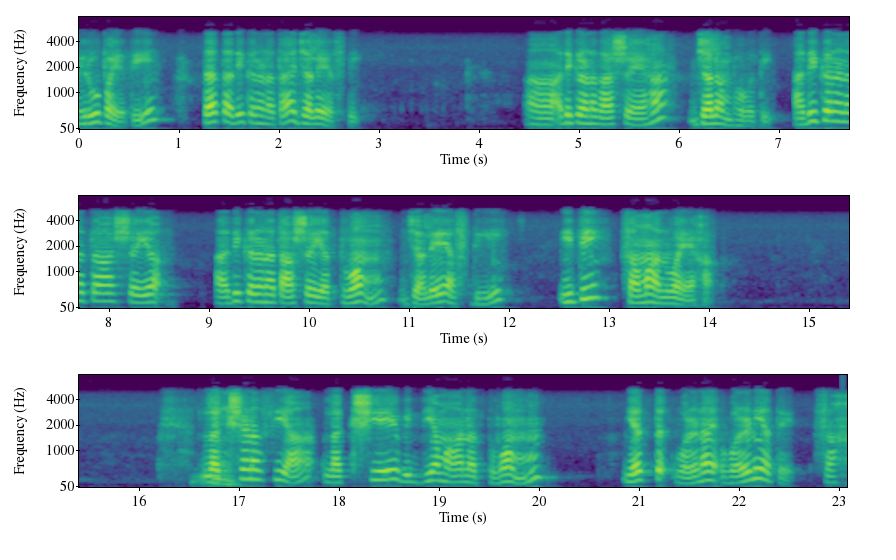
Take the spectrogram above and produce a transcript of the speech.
निरूपयति तत् अधिकरणता जले अस्ति। अधिकरणताश्रयः जलं भवति। अधिकरणताश्रय अधिकरणताश्रयत्वं जले अस्ति इति समन्वयः। लक्षणस्य लक्ष्ये विद्यमानत्वं यत् वर्ण वर्ण्यते। सः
